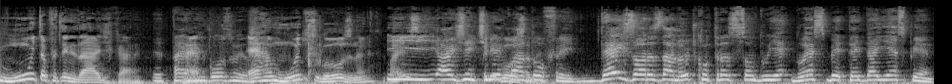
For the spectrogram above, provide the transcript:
muita oportunidade, cara. Ele tá errando gols mesmo. Erra muitos gols, né? e Argentina e Equador, Frei, 10 horas da noite com transmissão do, do SBT e da ESPN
